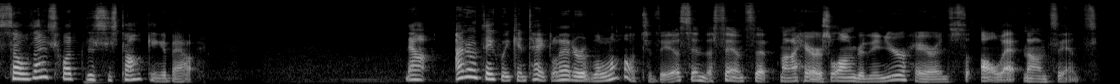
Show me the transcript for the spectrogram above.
So that's what this is talking about. Now, I don't think we can take letter of the law to this in the sense that my hair is longer than your hair and all that nonsense.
